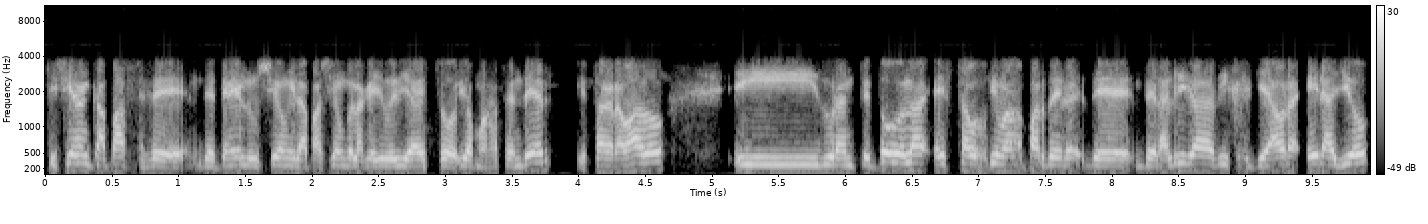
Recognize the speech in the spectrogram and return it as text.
que si eran capaces de, de tener ilusión y la pasión con la que yo vivía esto íbamos a ascender, y está grabado, y durante toda esta última parte de, la liga dije que ahora era yo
